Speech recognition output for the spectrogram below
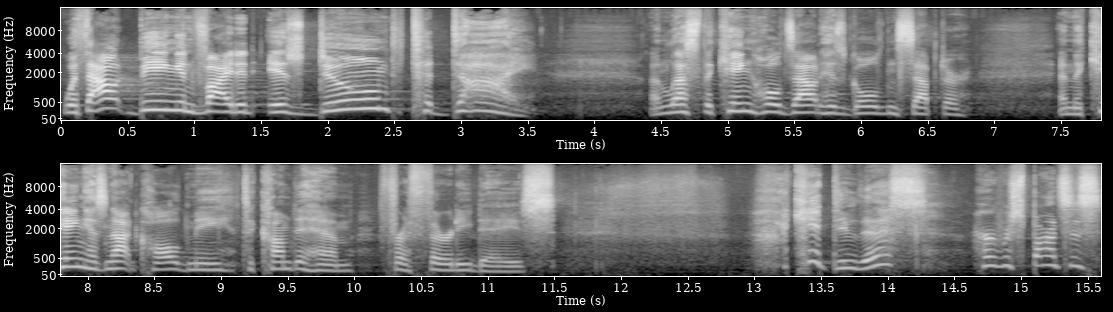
without being invited is doomed to die unless the king holds out his golden scepter. And the king has not called me to come to him for 30 days. I can't do this. Her response is,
